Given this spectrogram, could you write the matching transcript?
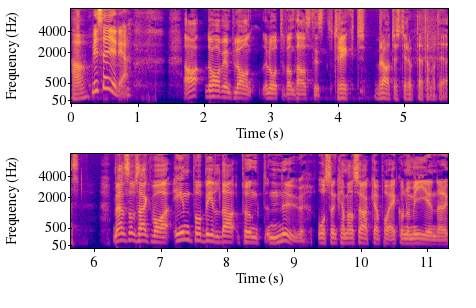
ja. Vi säger det. Ja, då har vi en plan. Det låter fantastiskt. Tryggt. Bra att du styr upp detta Mattias. Men som sagt var, in på bilda.nu och sen kan man söka på ekonomi i, den där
